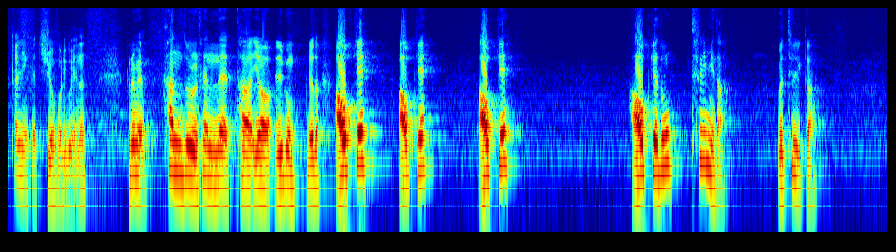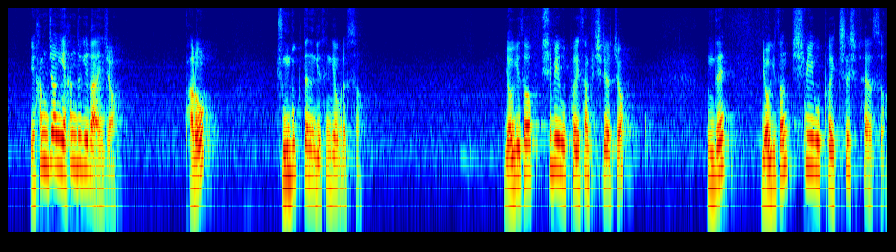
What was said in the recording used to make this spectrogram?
헷갈리니까 지워버리고 얘는. 그러면 한, 둘, 셋, 넷, 다, 여, 일곱, 아홉 개? 아홉 개? 아홉 개? 아홉 개도 틀립니다. 왜 틀릴까? 이 함정이 한두 개가 아니죠. 바로 중복되는 게 생겨버렸어. 여기서 12 곱하기 37이었죠? 근데 여기선 12 곱하기 74였어.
